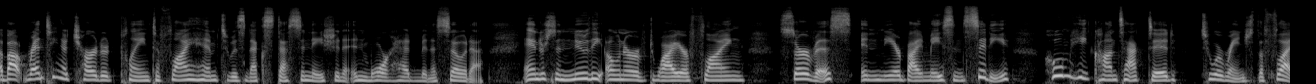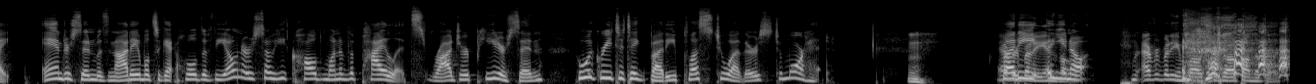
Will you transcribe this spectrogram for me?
about renting a chartered plane to fly him to his next destination in Moorhead, Minnesota. Anderson knew the owner of Dwyer Flying Service in nearby Mason City, whom he contacted to arrange the flight. Anderson was not able to get hold of the owner, so he called one of the pilots, Roger Peterson, who agreed to take Buddy plus two others to Moorhead. Buddy, Everybody uh, you know, everybody involved should go up on the board.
